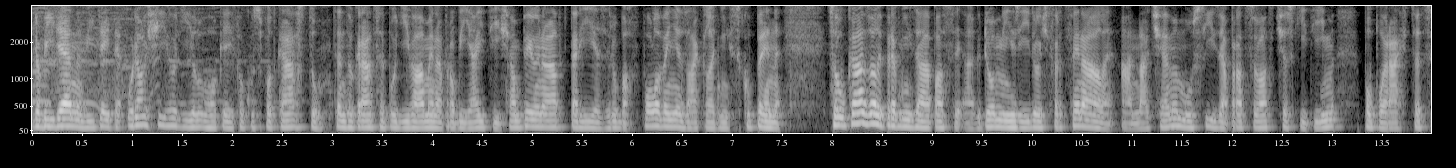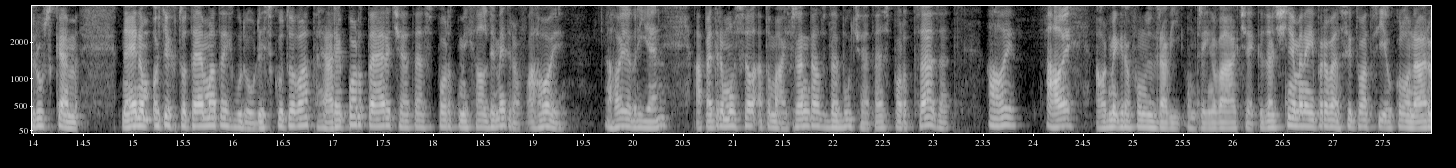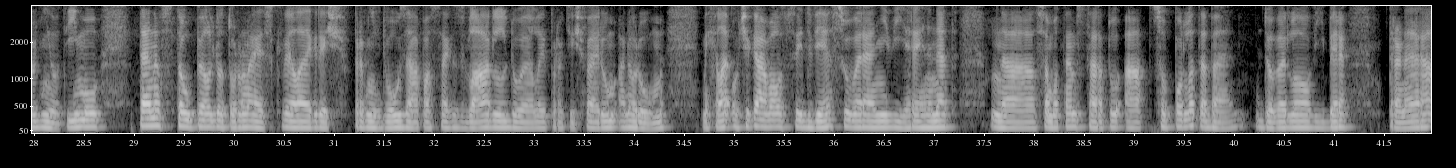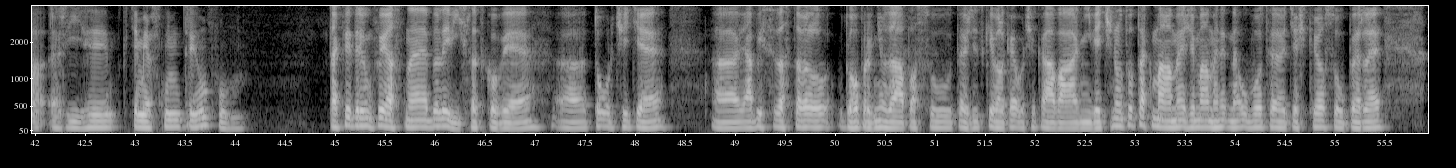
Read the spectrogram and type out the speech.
Dobrý den, vítejte u dalšího dílu Hokej Focus podcastu. Tentokrát se podíváme na probíhající šampionát, který je zhruba v polovině základních skupin. Co ukázali první zápasy a kdo míří do čtvrtfinále a na čem musí zapracovat český tým po porážce s Ruskem. Nejenom o těchto tématech budou diskutovat reportér ČT Sport Michal Dimitrov. Ahoj. Ahoj, dobrý den. A Petr Musil a Tomáš Řanda z webu ČT Sport.cz. Ahoj. Ahoj. A od mikrofonu zdraví Ondřej Nováček. Začněme nejprve situací okolo národního týmu. Ten vstoupil do turnaje skvěle, když v prvních dvou zápasech zvládl duely proti Švédům a Norům. Michale, očekával si dvě suverénní výhry hned na samotném startu a co podle tebe dovedlo výběr trenéra Říhy k těm jasným triumfům? Tak ty triumfy jasné byly výsledkově, eh, to určitě. Eh, Já bych se zastavil u toho prvního zápasu, to je vždycky velké očekávání. Většinou to tak máme, že máme hned na úvod eh, těžkého soupeře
